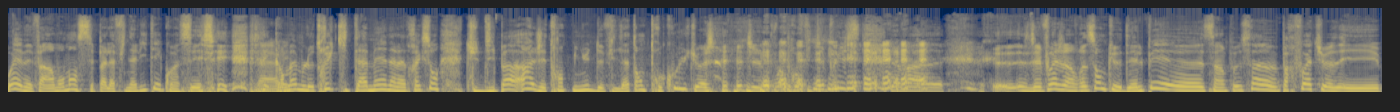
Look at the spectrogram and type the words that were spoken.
Ouais, mais enfin, à un moment, c'est pas la finalité, quoi. C'est c'est- Bah quand oui. même le truc qui t'amène à l'attraction. Tu te dis pas, ah, j'ai 30 minutes de file d'attente, trop cool, tu vois, je, vais pouvoir profiter plus. Enfin, euh, euh, des fois, j'ai l'impression que DLP, euh, c'est un peu ça, euh, parfois, tu vois, et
